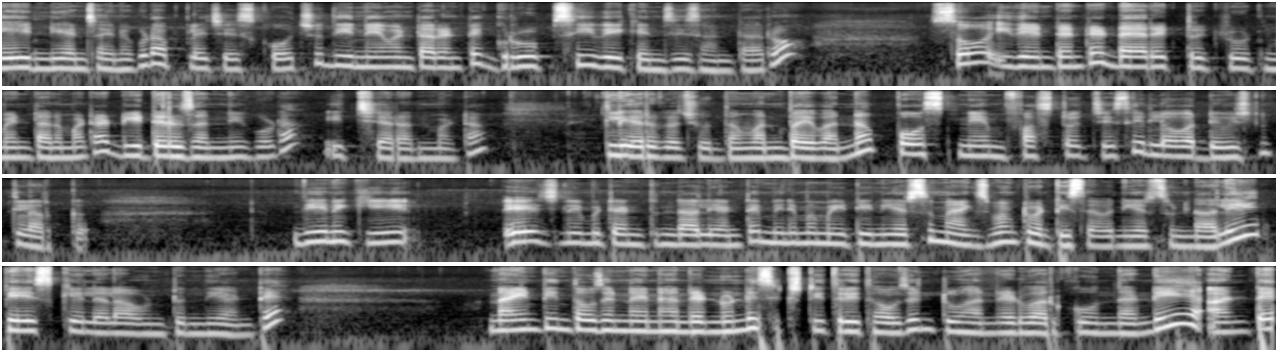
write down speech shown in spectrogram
ఏ ఇండియన్స్ అయినా కూడా అప్లై చేసుకోవచ్చు. దీన్ని ఏమంటారంటే గ్రూప్ సి వేకెన్సీస్ అంటారు. సో ఇదేంటంటే డైరెక్ట్ రిక్రూట్మెంట్ అనమాట డీటెయిల్స్ అన్నీ కూడా ఇచ్చారనమాట క్లియర్గా చూద్దాం one by one. Post name first వచ్చేసి లోవర్ డివిజన్ క్లర్క్. దీనికి ఏజ్ లిమిట్ ఎంత ఉండాలి అంటే minimum eighteen years maximum twenty seven years ఉండాలి. పే స్కేల్ ఎలా ఉంటుంది అంటే నైన్టీన్ థౌజండ్ నైన్ హండ్రెడ్ నుండి sixty three thousand two hundred వరకు ఉందండి. అంటే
